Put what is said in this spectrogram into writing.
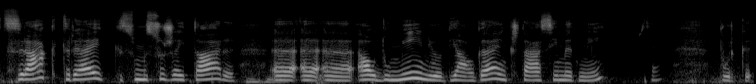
será que terei que me sujeitar uhum. ao domínio de alguém que está acima de mim? Porque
